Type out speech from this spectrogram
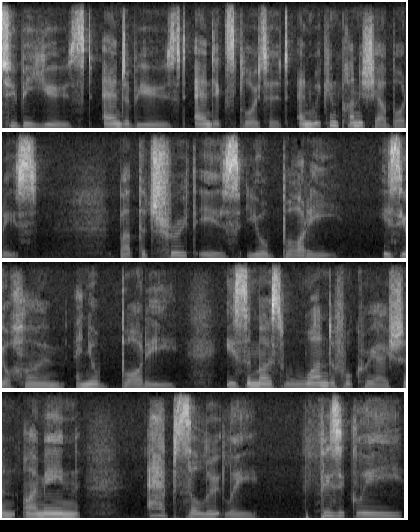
to be used and abused and exploited, and we can punish our bodies. But the truth is, your body is your home, and your body is the most wonderful creation. I mean, absolutely, physically,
